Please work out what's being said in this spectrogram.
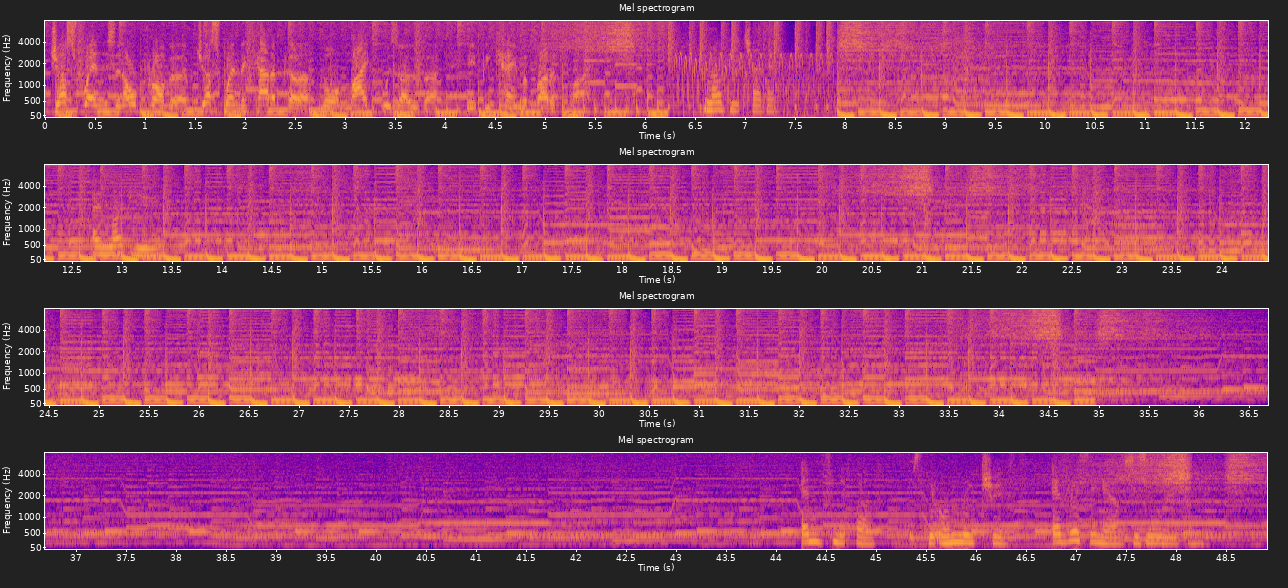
Just when, it's an old proverb, just when the caterpillar thought life was over, it became a butterfly. Love each other. I love you. Infinite love is the only truth. Everything else is illusion.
